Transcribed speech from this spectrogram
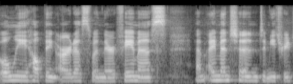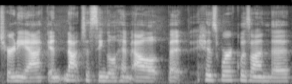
only helping artists when they're famous, um, I mentioned Dmitri Cherniak, and not to single him out, but his work was on the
